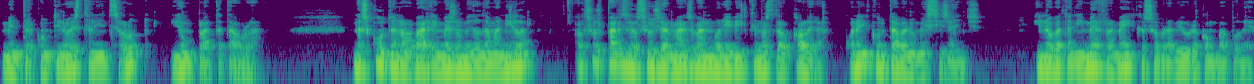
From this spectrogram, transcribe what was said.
mentre continués tenint salut i un plat a taula. Nascut en el barri més humil de Manila, els seus pares i els seus germans van morir víctimes del còlera quan ell comptava només sis anys i no va tenir més remei que sobreviure com va poder.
